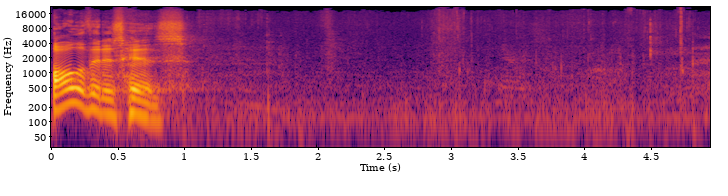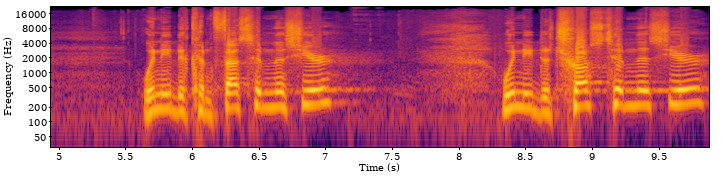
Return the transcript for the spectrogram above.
All of it is his. We need to confess him this year. We need to trust him this year.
